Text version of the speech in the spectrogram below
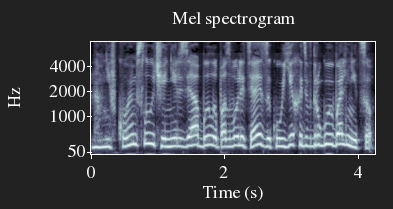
Нам ни в коем случае нельзя было позволить Айзеку уехать в другую больницу.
